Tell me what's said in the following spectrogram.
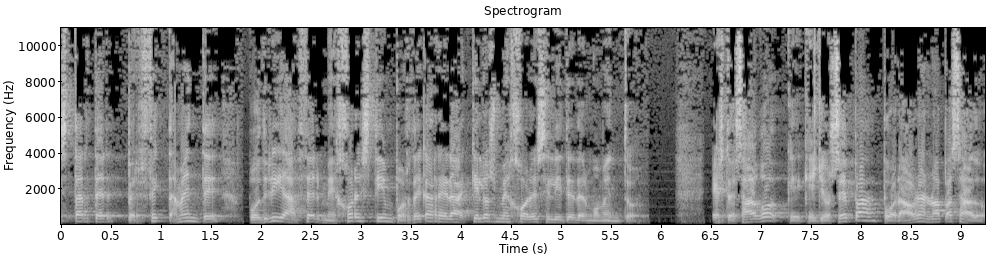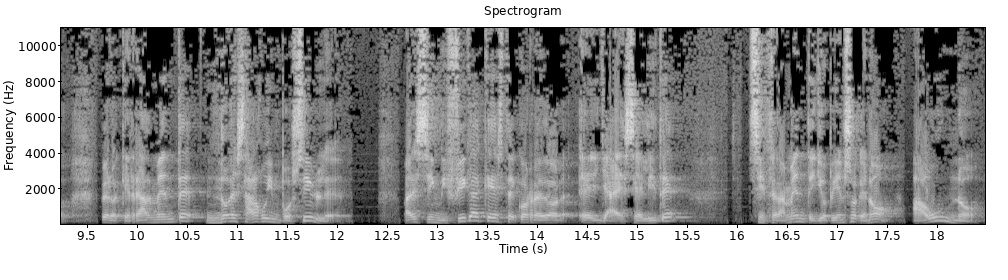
starter perfectamente podría hacer mejores tiempos de carrera que los mejores élite del momento. Esto es algo que, que, yo sepa por ahora no ha pasado, pero que realmente no es algo imposible. ¿Vale? ¿Significa que este corredor eh, ya es élite? Sinceramente, yo pienso que no, aún no.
